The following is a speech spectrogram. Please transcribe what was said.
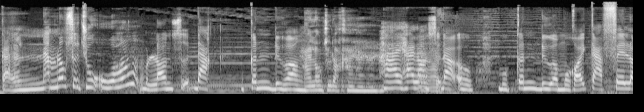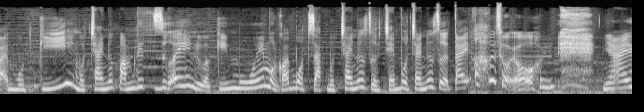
Cả năm lốc sữa chua uống Một lon sữa đặc cân đường Hai lon sữa đặc hai hai hai. hai hai lon À. sữa đặc ở một cân đường một gói cà phê loại 1 ký một chai nước mắm lít rưỡi nửa ký muối một gói bột giặt một chai nước rửa chén một chai nước rửa tay ôi trời ơi nhai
